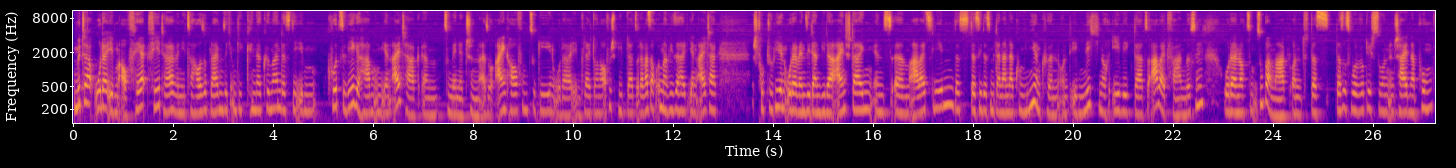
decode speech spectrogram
Mütter oder eben auch Vä- Väter, wenn die zu Hause bleiben, sich um die Kinder kümmern, dass die eben kurze Wege haben, um ihren Alltag ähm, zu managen, also einkaufen zu gehen oder eben vielleicht doch noch auf den Spielplatz oder was auch immer, wie sie halt ihren Alltag strukturieren oder wenn sie dann wieder einsteigen ins ähm, Arbeitsleben, dass, dass sie das miteinander kombinieren können und eben nicht noch ewig da zur Arbeit fahren müssen oder noch zum Supermarkt. Und das, das ist wohl wirklich so ein entscheidender Punkt,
